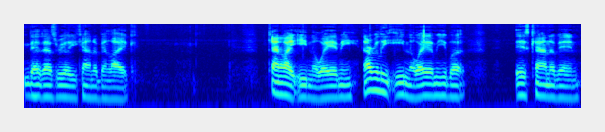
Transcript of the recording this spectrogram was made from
that that's really kind of been like kind of like eating away at me. Not really eating away at me, but it's kind of been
